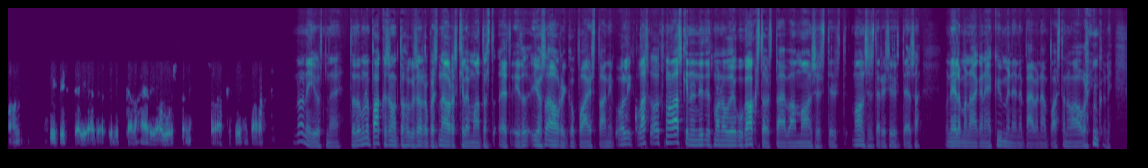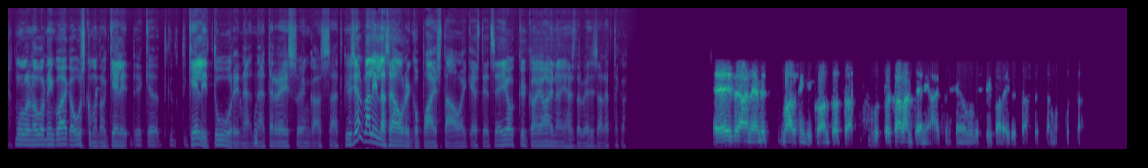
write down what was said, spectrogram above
on hifistelijöitä, jotka tykkää vähän eri oluista, niin se on ehkä siihen parasta. No niin, just näin. Tota, mun on pakko sanoa tuohon, kun sä rupesit nauraskelemaan tosta, että jos aurinko paistaa, niin oli, las, onko mä laskenut nyt, että mä oon ollut joku 12 päivää Manchesterissa, Manchesterissa yhteensä mun elämän aikana ja kymmenennen päivänä on paistanut aurinko, niin mulla on ollut niinku aika uskomaton keli, ke, kelituuri nä, näiden reissujen kanssa. Et kyllä siellä välillä se aurinko paistaa oikeasti, että se ei ole kyllä aina ihan sitä vesisadettakaan. Ei se aina, ja nyt varsinkin kun on ollut tuo karanteeni-aika, niin siellä on ollut vissiin parikymmentä astetta, mutta tota,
